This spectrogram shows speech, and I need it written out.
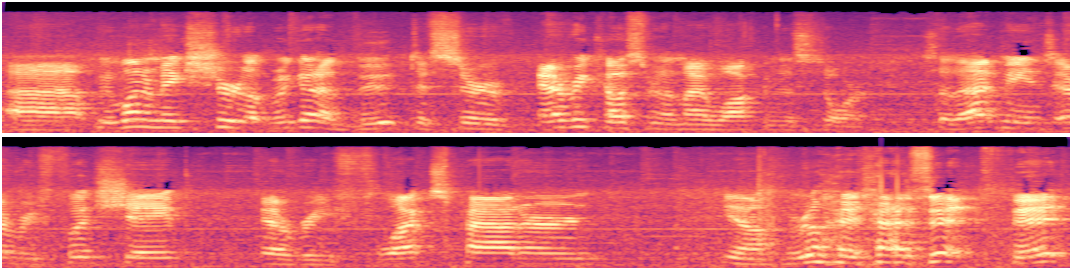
uh, we want to make sure that we've got a boot to serve every customer that might walk in the store. So that means every foot shape, every flex pattern, you know, really that's it, fit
